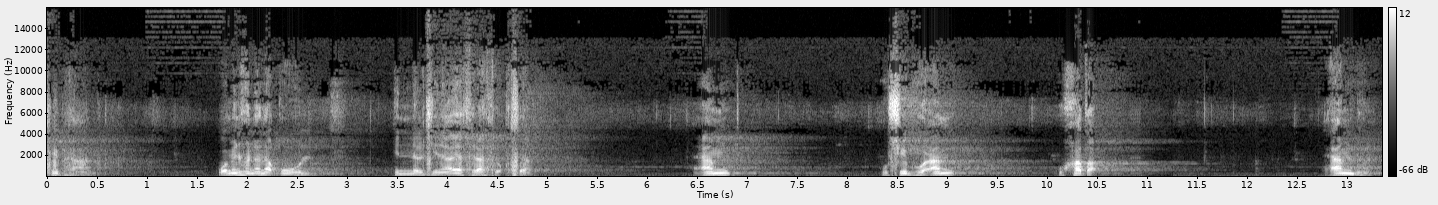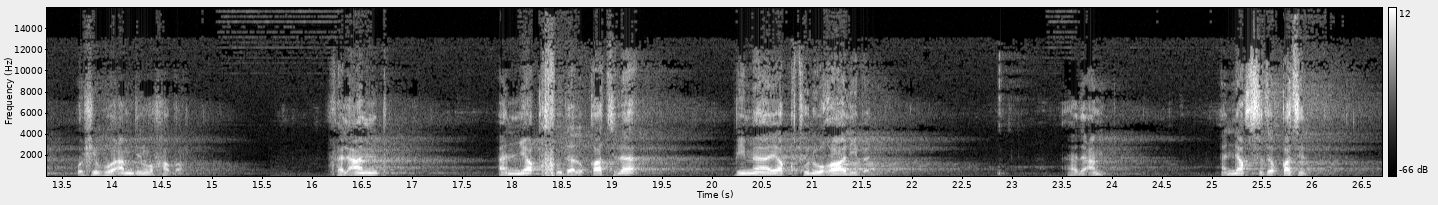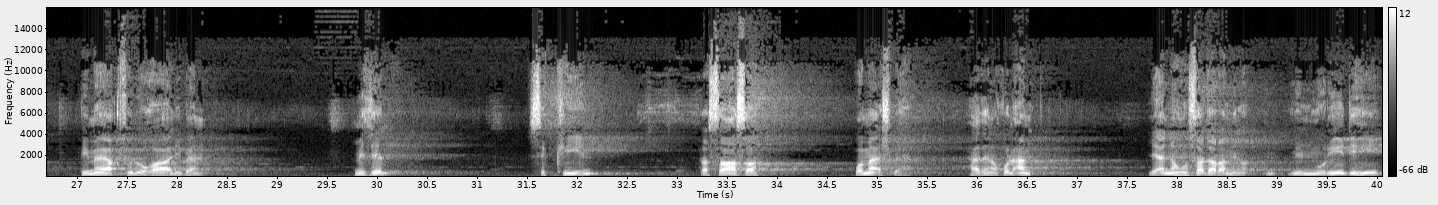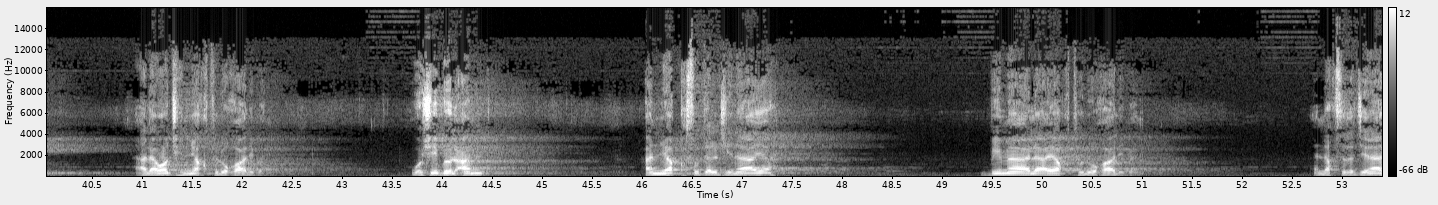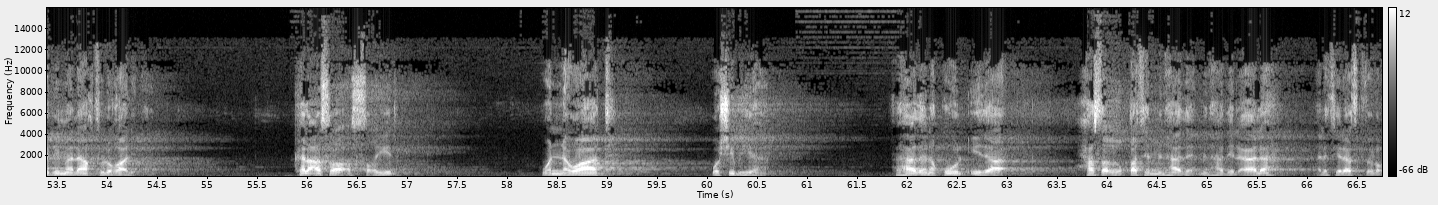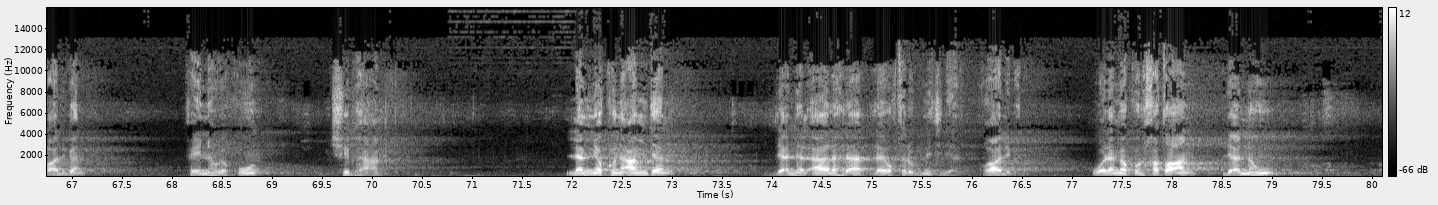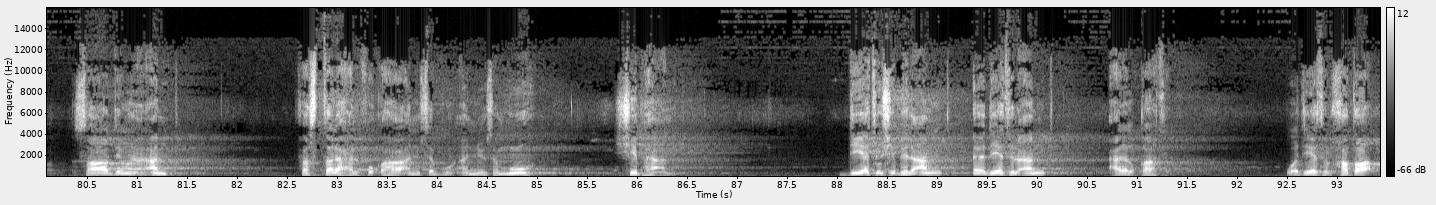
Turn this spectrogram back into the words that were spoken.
شبه عمد ومن هنا نقول إن الجناية ثلاث أقسام عمد وشبه عمد وخطأ. عمد وشبه عمد وخطأ فالعمد أن يقصد القتل بما يقتل غالبا. هذا عمد. أن يقصد القتل بما يقتل غالبا. مثل سكين رصاصة وما أشبهها. هذا نقول عمد. لأنه صدر من من مريده على وجه يقتل غالبا. وشبه العمد أن يقصد الجناية بما لا يقتل غالبا. أن يقصد الجناية بما لا يقتل غالبا. كالعصا الصغير والنواة وشبهها. فهذا نقول إذا حصل القتل من هذا من هذه الآلة التي لا تقتل غالبا فإنه يكون شبه عمد. لم يكن عمدا لأن الآلة لا, لا يقتل بمثلها غالبا. ولم يكن خطأ لأنه صادر عن عمد فاصطلح الفقهاء أن أن يسموه شبه عمد. دية شبه العمد آه، دية العمد على القاتل ودية الخطأ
